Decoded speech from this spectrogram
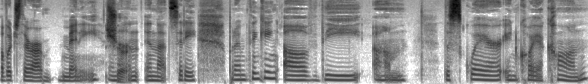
of which there are many in, Sure. in, in that city. But I'm thinking of the um, the square in Coyoacan.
